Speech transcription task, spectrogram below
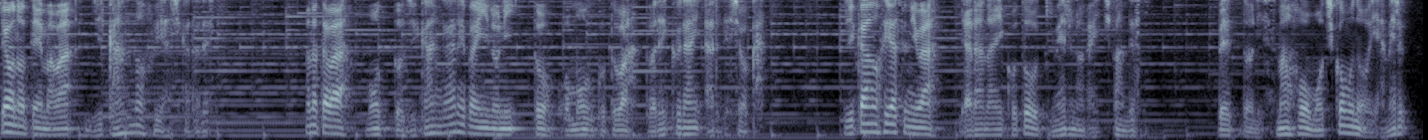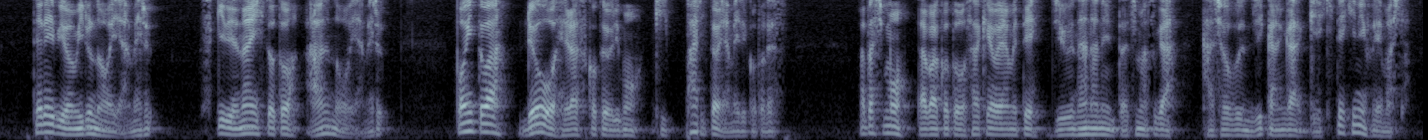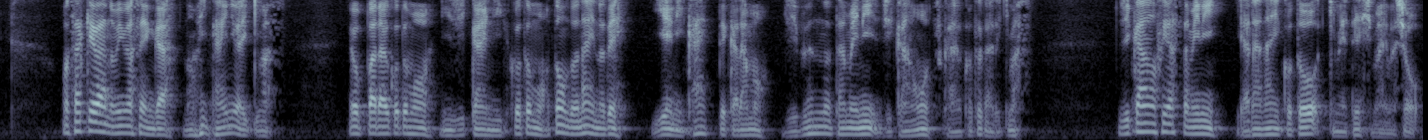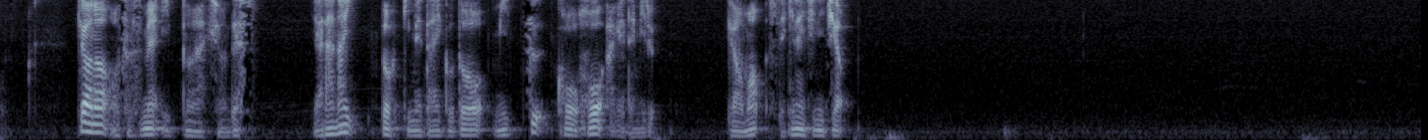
今日のテーマは時間の増やし方です。あなたはもっと時間があればいいのにと思うことはどれくらいあるでしょうか？時間を増やすにはやらないことを決めるのが一番です。ベッドにスマホを持ち込むのをやめる。テレビを見るのをやめる。好きでない人と会うのをやめる。ポイントは量を減らすことよりもきっぱりとやめることです。私もタバコとお酒をやめて17年経ちますが、可処分時間が劇的に増えました。お酒は飲みませんが、飲み会には行きます。酔っ払うことも二次会に行くこともほとんどないので、家に帰ってからも自分のために時間を使うことができます。時間を増やすためにやらないことを決めてしまいましょう。今日のおすすめ1分アクションです。やらないと決めたいことを3つ候補を挙げてみる。今日も素敵な一日を。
